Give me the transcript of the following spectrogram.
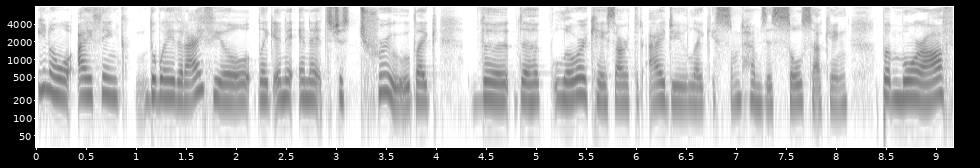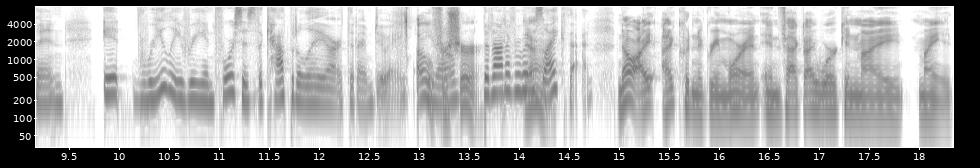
you know i think the way that i feel like and, and it's just true like the the lowercase art that i do like sometimes is soul sucking but more often it really reinforces the capital a art that i'm doing Oh, you for sure. but not everybody's Yeah. like that No, I, I couldn't agree more. And in fact, I work in my my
